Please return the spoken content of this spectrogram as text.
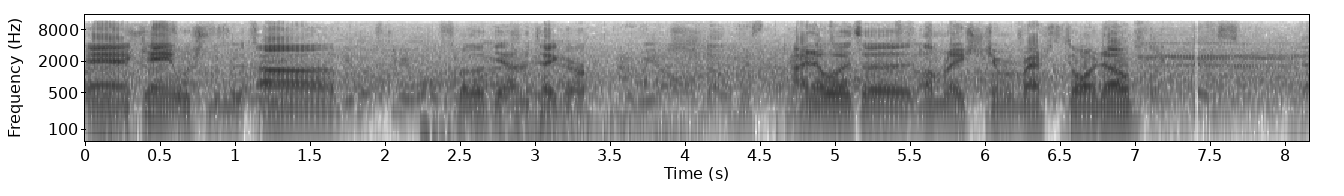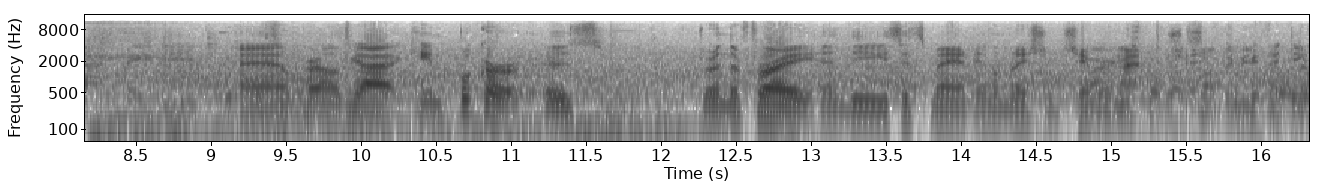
and Kane, which is uh, brother of the Undertaker. I know it's a elimination chamber match, so I know. And apparently we got King Booker is joining the fray in the six-man elimination chamber match in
